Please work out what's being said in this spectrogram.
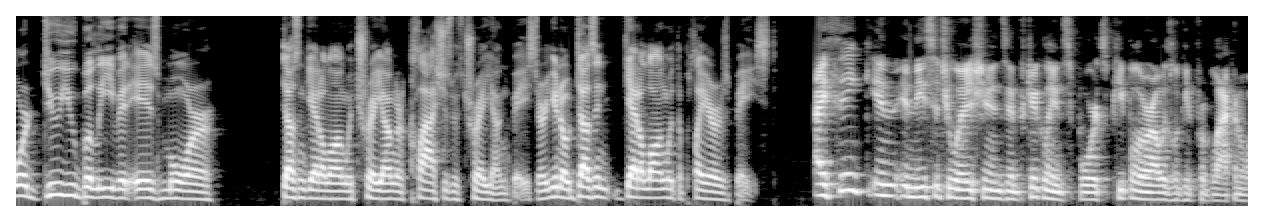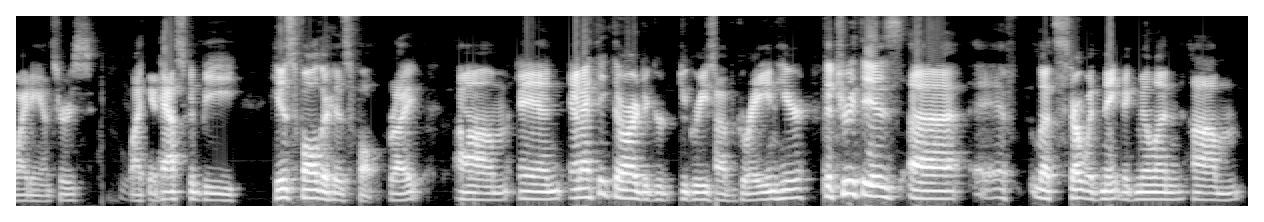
or do you believe it is more doesn't get along with Trae Young or clashes with Trae Young based, or you know doesn't get along with the players based? I think in in these situations, and particularly in sports, people are always looking for black and white answers. Yeah. Like it has to be his fault or his fault, right? Um, and and I think there are deg- degrees of gray in here. The truth is, uh, if let's start with Nate McMillan, um,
